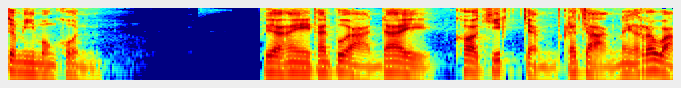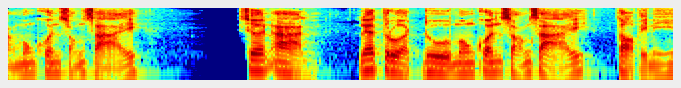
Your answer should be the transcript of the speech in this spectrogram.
จะมีมงคล เพื่อให้ท่านผู้อ่านได้ข้อคิดแจ่มกระจ่างในระหว่างมงคลสองสาย เชิญอ่านและตรวจดูมงคลสองสายต่อไปนี้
